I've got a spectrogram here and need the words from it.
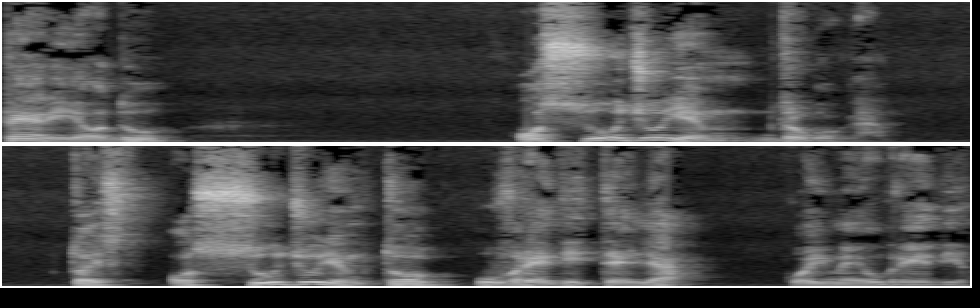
periodu osuđujem drugoga. To jest osuđujem tog uvreditelja koji me je uvredio.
